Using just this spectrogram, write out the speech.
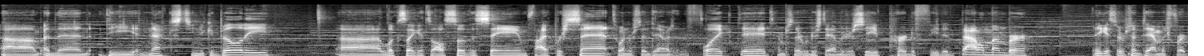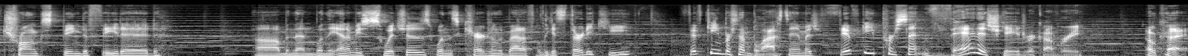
Um, and then the next unique ability uh, looks like it's also the same 5%, 20% damage inflicted, 10% reduced damage received per defeated battle member. And he gets 30% damage for Trunks being defeated. Um, and then when the enemy switches, when this character on the battlefield, he gets 30 ki, 15% blast damage, 50% vanish gauge recovery. Okay.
